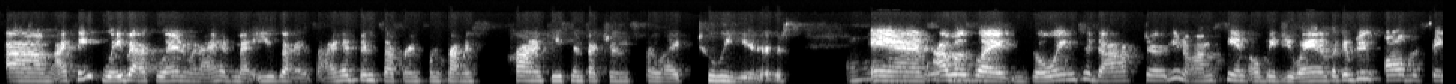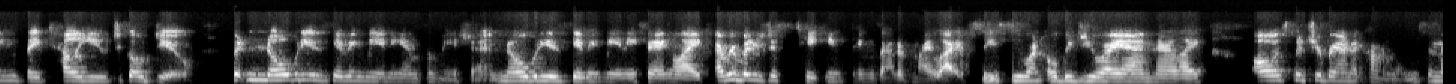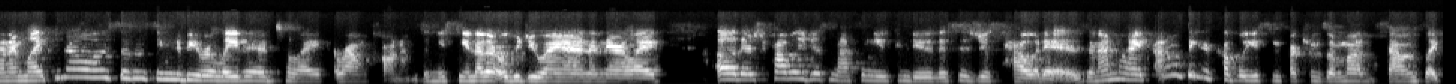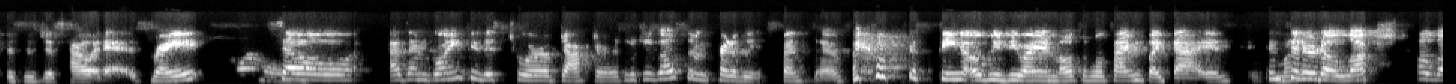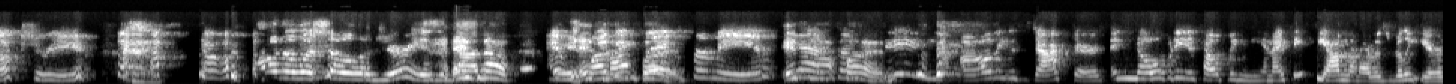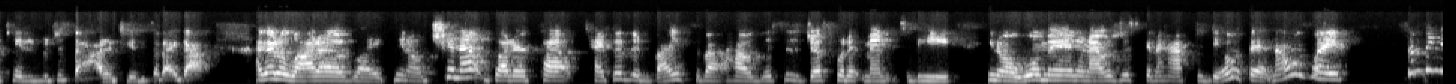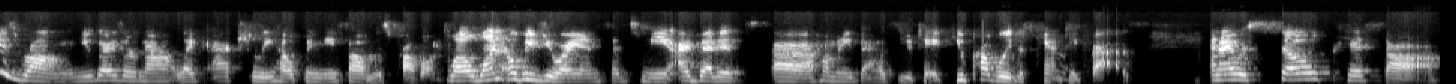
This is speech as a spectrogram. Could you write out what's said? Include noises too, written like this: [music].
um, I think way back when, when I had met you guys, I had been suffering from chronic chronic yeast infections for like two years. Oh, and I was like going to doctor, you know, I'm seeing OBGYNs, like I'm doing all the things they tell you to go do, but nobody is giving me any information. Nobody is giving me anything. Like everybody's just taking things out of my life. So you see one OBGYN, they're like, oh, switch your brand of condoms. And then I'm like, no, this doesn't seem to be related to like around condoms. And you see another OBGYN and they're like, oh, there's probably just nothing you can do. This is just how it is. And I'm like, I don't think a couple yeast infections a month sounds like this is just how it is, right? So as I'm going through this tour of doctors, which is also incredibly expensive, [laughs] seeing OBGYN multiple times like that is considered a lux a luxury. [laughs] [laughs] I don't know what's so luxurious about it's it. It wasn't great for me. It's yeah, not so fun. [laughs] all these doctors and nobody is helping me. And I think beyond that, I was really irritated with just the attitudes that I got. I got a lot of like, you know, chin up buttercup type of advice about how this is just what it meant to be, you know, a woman. And I was just going to have to deal with it. And I was like, something is wrong and you guys are not like actually helping me solve this problem. Well, one OBGYN said to me, I bet it's uh, how many baths you take. You probably just can't take baths. And I was so pissed off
